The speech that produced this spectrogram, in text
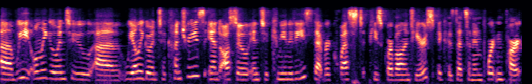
uh, we only go into uh, we only go into countries and also into communities that request Peace Corps volunteers because that's an important part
